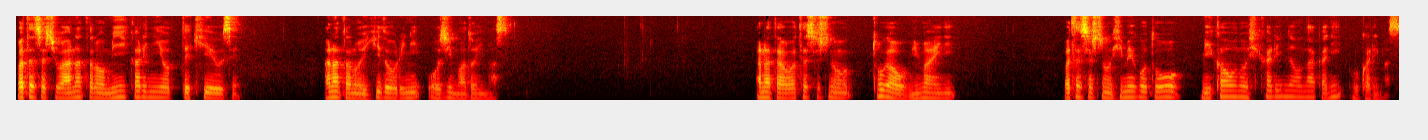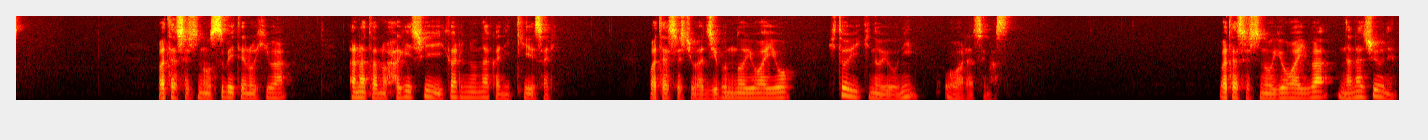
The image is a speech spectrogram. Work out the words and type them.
私たちはあなたの見怒りによって消え失せ、あなたの憤りにおじ惑います。あなたは私たちの咎を見舞いに、私たちの姫事を御顔の光の中に置かれます。私たちのすべての日は、あなたの激しい怒りの中に消え去り、私たちは自分の弱いを一息のように終わらせます。私たちの弱いは70年、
